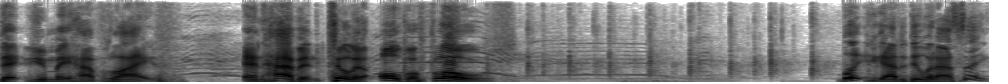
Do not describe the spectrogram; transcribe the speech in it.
that you may have life and have it until it overflows. But you got to do what I say.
